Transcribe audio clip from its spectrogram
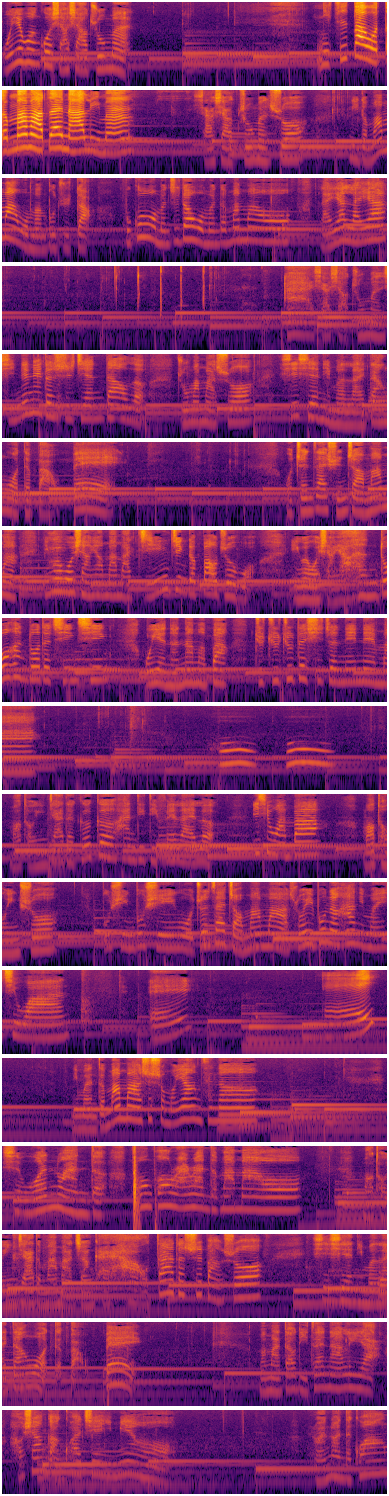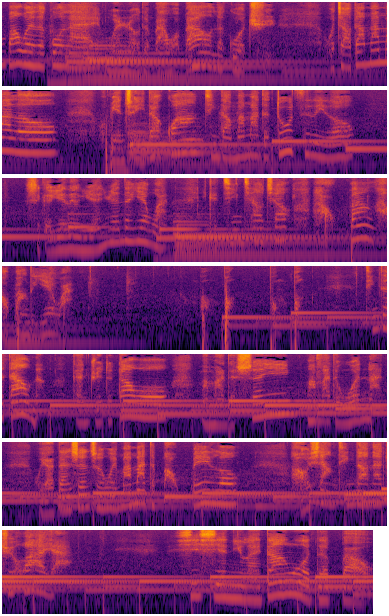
我也问过小小猪们：“你知道我的妈妈在哪里吗？”小小猪们说：“你的妈妈我们不知道，不过我们知道我们的妈妈哦。来呀，来呀！”小小猪们洗内内的时间到了。猪妈妈说：“谢谢你们来当我的宝贝。”我正在寻找妈妈，因为我想要妈妈紧紧的抱着我，因为我想要很多很多的亲亲。我也能那么棒，啾啾啾的吸着奶奶吗？呼呼！猫头鹰家的哥哥和弟弟飞来了，一起玩吧。猫头鹰说：“不行不行，我正在找妈妈，所以不能和你们一起玩。”哎。哎你们的妈妈是什么样子呢？是温暖的、蓬蓬软软的妈妈哦。猫头鹰家的妈妈张开好大的翅膀，说：“谢谢你们来当我的宝贝。”妈妈到底在哪里呀？好想赶快见一面哦。暖暖的光包围了过来，温柔的把我抱了过去。我找到妈妈喽。我变成一道光，进到妈妈的肚子里喽。是个月亮圆圆的夜晚，一个静悄悄、好棒好棒的夜晚。砰砰砰砰，听得到呢，感觉得到哦。妈妈的声音，妈妈的温暖，要诞生成为妈妈的宝贝喽。好想听到那句话呀！谢谢你来当我的宝。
